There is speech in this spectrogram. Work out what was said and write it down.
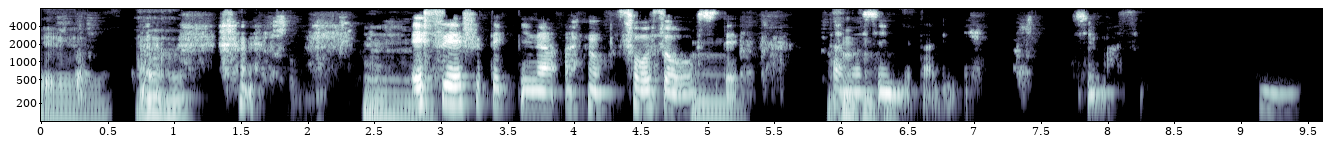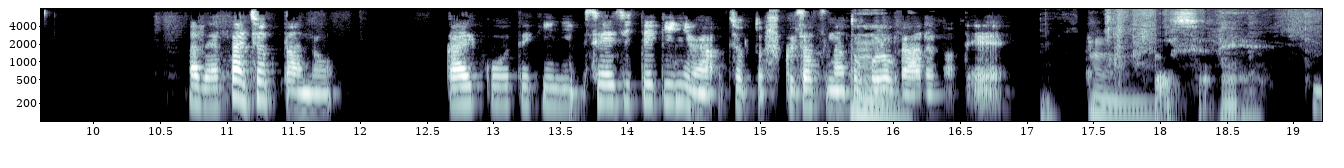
えー うん。SF 的なあの想像をしてうん楽しんでたりします。うん、ただやっぱりちょっとあの外交的に政治的にはちょっと複雑なところがあるので、うん。そうですよね。うん。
